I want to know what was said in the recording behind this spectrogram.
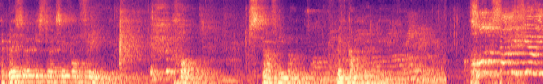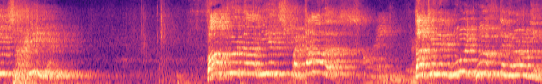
Ek luister ook iets terug sê van vriend. God straf niemand met kanker nie. God sal nie vir jou iets gee. Waarvoor daar reeds betaal is. Dat jy dit nooit hoef te dra nie.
